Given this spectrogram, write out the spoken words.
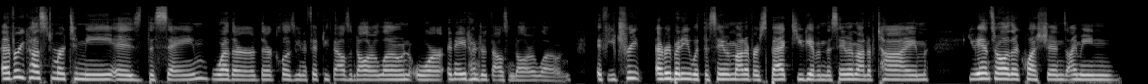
every customer to me is the same, whether they're closing a fifty thousand dollar loan or an eight hundred thousand dollar loan. If you treat everybody with the same amount of respect, you give them the same amount of time, you answer all their questions. I mean,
